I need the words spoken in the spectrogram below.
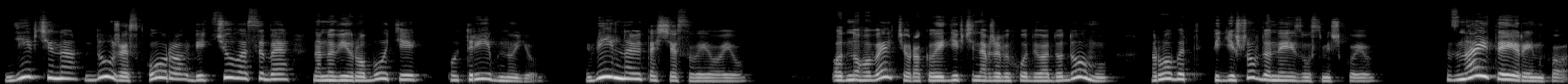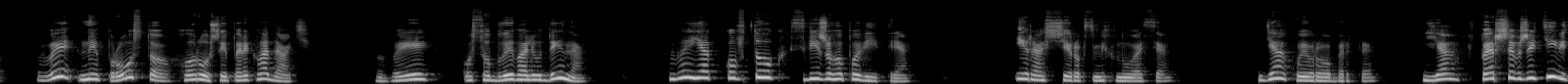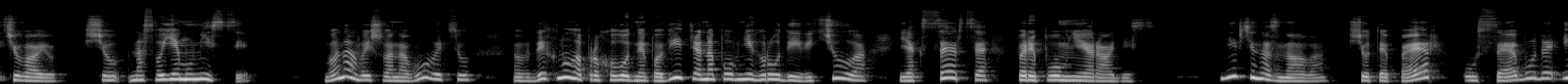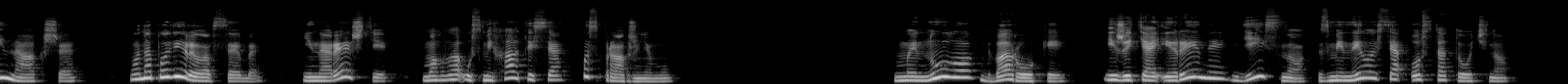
Дівчина дуже скоро відчула себе на новій роботі потрібною, вільною та щасливою. Одного вечора, коли дівчина вже виходила додому, Роберт підійшов до неї з усмішкою. Знаєте, Іринко, ви не просто хороший перекладач, ви особлива людина. Ви як ковток свіжого повітря. Іра щиро всміхнулася. Дякую, Роберте. Я вперше в житті відчуваю, що на своєму місці. Вона вийшла на вулицю, вдихнула прохолодне повітря на повні груди і відчула, як серце переповнює радість. Дівчина знала, що тепер усе буде інакше. Вона повірила в себе і нарешті могла усміхатися по-справжньому. Минуло два роки, і життя Ірини дійсно змінилося остаточно.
